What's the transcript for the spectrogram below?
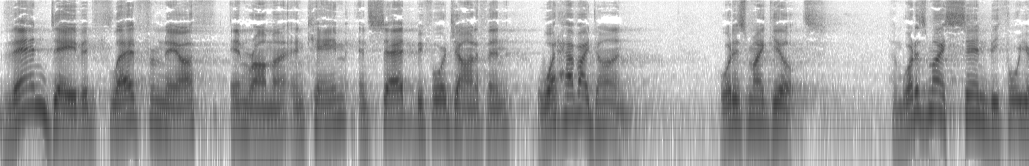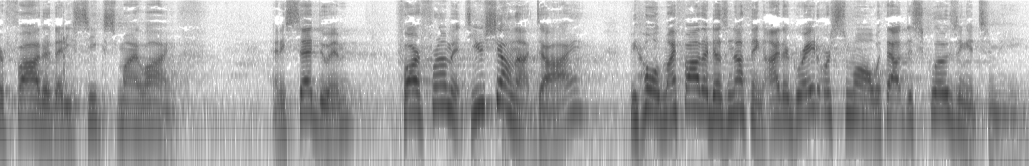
Then David fled from Naioth in Ramah and came and said before Jonathan, What have I done? What is my guilt? And what is my sin before your father that he seeks my life? And he said to him, Far from it, you shall not die. Behold, my father does nothing, either great or small, without disclosing it to me.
